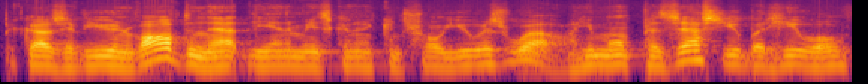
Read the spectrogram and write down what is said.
because if you're involved in that, the enemy is going to control you as well. He won't possess you, but he will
